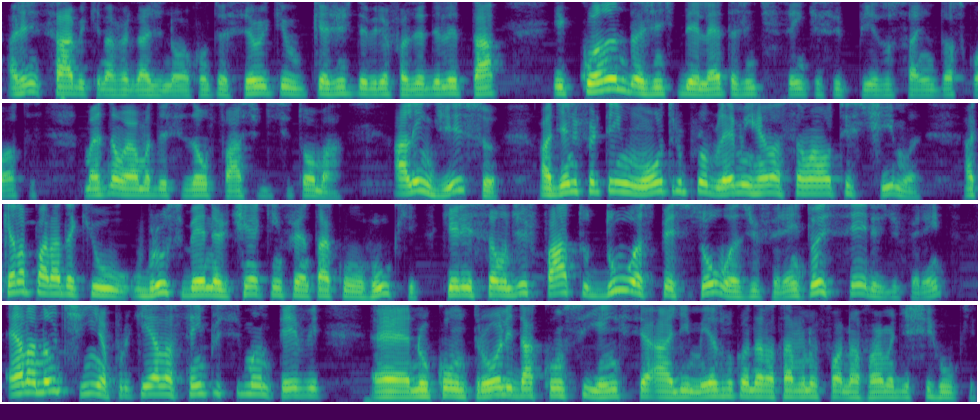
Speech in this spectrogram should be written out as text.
A gente sabe que na verdade não aconteceu e que o que a gente deveria fazer é deletar. E quando a gente deleta, a gente sente esse peso saindo das costas, mas não é uma decisão fácil de se tomar. Além disso, a Jennifer tem um outro problema em relação à autoestima. Aquela parada que o Bruce Banner tinha que enfrentar com o Hulk, que eles são de fato duas pessoas diferentes, dois seres diferentes, ela não tinha, porque ela sempre se manteve é, no controle da consciência ali mesmo quando ela estava na forma de She-Hulk.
